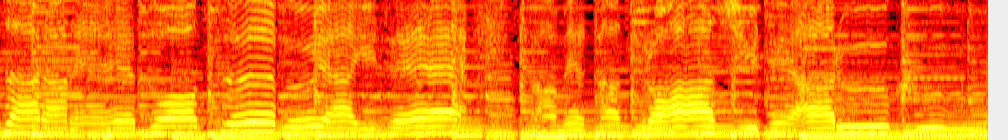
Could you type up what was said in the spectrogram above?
だらねえとつぶやいて冷めた面して歩く。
